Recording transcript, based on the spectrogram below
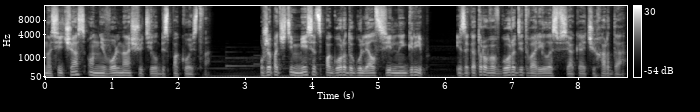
но сейчас он невольно ощутил беспокойство. Уже почти месяц по городу гулял сильный грипп, из-за которого в городе творилась всякая чехарда.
